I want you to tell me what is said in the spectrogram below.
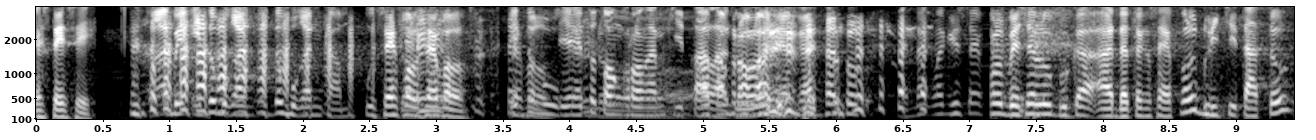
STC. Itu bukan itu bukan kampus. Sevel, sevel. Itu bukan. Ya itu tongkrongan kita Oh, lah tongkrongan dulu ya di kan? situ. Enak lagi Sevel biasa lu buka ah, datang Sevel beli citato.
